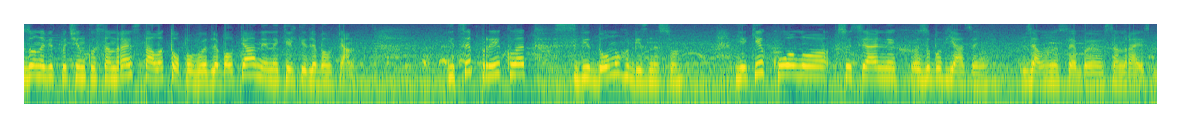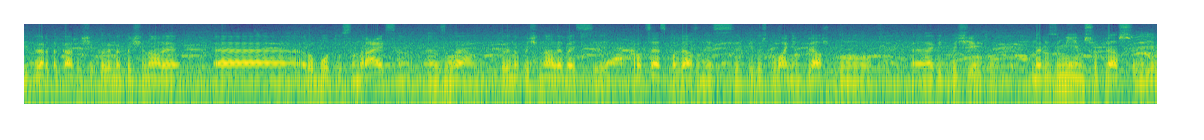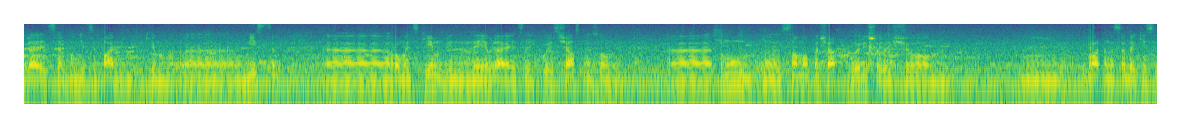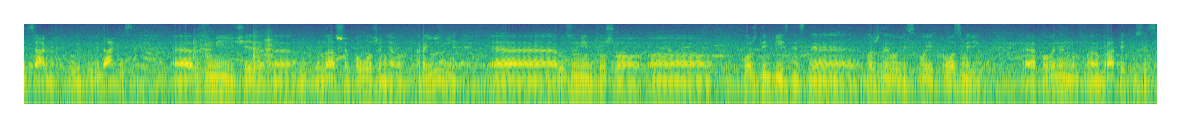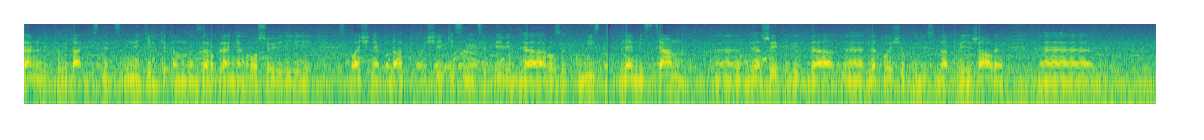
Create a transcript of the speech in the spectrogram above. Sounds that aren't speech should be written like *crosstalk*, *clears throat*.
зона відпочинку Санрайз стала топовою для балтян і не тільки для балтян. І це приклад свідомого бізнесу. Яке коло соціальних зобов'язань взяло на себе Санрайз? Відверто кажучи, коли ми починали е, роботу Sunrise е, з Олегом, коли ми починали весь е, процес пов'язаний з підлаштуванням пляжу до відпочинку, ми розуміємо, що пляж є муніципальним таким е, місцем е, громадським, він не є якоюсь частною зоною. Е, Тому е, з самого початку вирішили, що брати на себе якусь соціальну таку відповідальність, е, розуміючи е, наше положення в країні, е, розуміємо те, що кожен бізнес, не важливо від своїх розмірів, е, повинен е, брати якусь соціальну відповідальність. Не, не тільки там заробляння грошей і сплачення податків, а ще якісь ініціативи для розвитку міста, для містян, е, для жителів, для, е, для того, щоб люди сюди приїжджали. е,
